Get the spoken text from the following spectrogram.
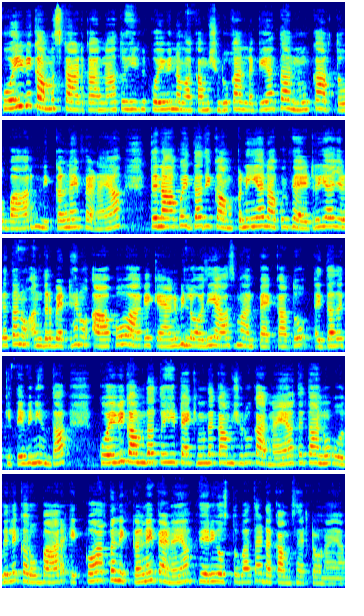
ਕੋਈ ਵੀ ਕੰਮ ਸਟਾਰਟ ਕਰਨਾ, ਤੁਸੀਂ ਕੋਈ ਵੀ ਨਵਾਂ ਕੰਮ ਸ਼ੁਰੂ ਕਰਨ ਲੱਗੇ ਆ, ਤੁਹਾਨੂੰ ਘਰ ਤੋਂ ਬਾਹਰ ਨਿਕਲ ਨਿਕਲਣਾ ਹੀ ਪੈਣਾ ਆ। ਤੇ ਨਾ ਕੋਈ ਇਦਾਂ ਦੀ ਕੰਪਨੀ ਆ, ਨਾ ਕੋਈ ਫੈਕਟਰੀ ਆ ਜਿਹੜਾ ਤੁਹਾਨੂੰ ਅੰਦਰ ਬੈਠੇ ਨੂੰ ਆਪ ਉਹ ਆ ਕੇ ਕਹਿਣ ਵੀ ਲਓ ਜੀ, ਆਹ ਸਮਾਨ ਪੈਕ ਕਰ ਦਿਓ, ਇਦਾਂ ਦਾ ਕਿਤੇ ਵੀ ਨਹੀਂ ਹੁੰਦਾ। ਕੋਈ ਵੀ ਕੰਮ ਦਾ ਤੁਸੀਂ ਪੈਕਿੰਗ ਦਾ ਕੰਮ ਸ਼ੁਰੂ ਕਰਨਾ ਆ ਤੇ ਤੁਹਾਨੂੰ ਉਹਦੇ ਲਈ ਘਰੋਂ ਬਾਹਰ ਇੱਕ ਵਾਰ ਤਾਂ ਨਿਕਲਣਾ ਹੀ ਪੈਣਾ ਆ, ਫਿਰ ਹੀ ਉਸ ਤੋਂ ਬਾਅਦ ਤੁਹਾਡਾ ਕੰਮ ਸੈੱਟ ਹੋਣਾ ਆ।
